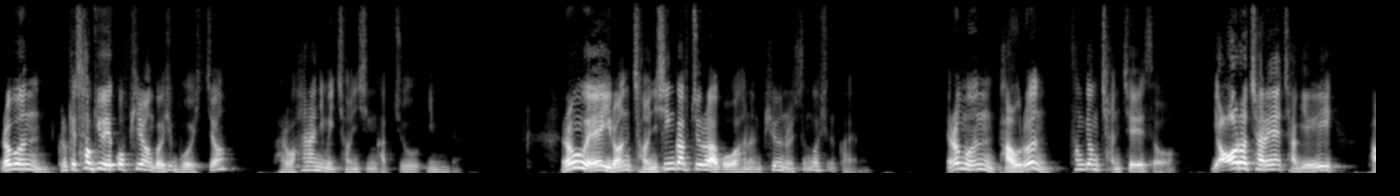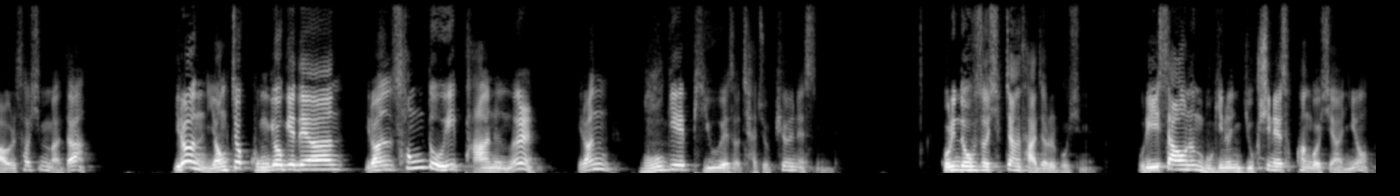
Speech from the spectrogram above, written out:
여러분 그렇게 서기 위해 꼭 필요한 것이 무엇이죠? 바로 하나님의 전신갑주입니다. 여러분 왜 이런 전신갑주라고 하는 표현을 쓴 것일까요? 여러분 바울은 성경 전체에서 여러 차례 자기의 바울 서신마다 이런 영적 공격에 대한 이런 성도의 반응을 이런 무기에 비유해서 자주 표현했습니다. 고린도 후서 10장 4절을 보시면 우리 싸우는 무기는 육신에 속한 것이 아니요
